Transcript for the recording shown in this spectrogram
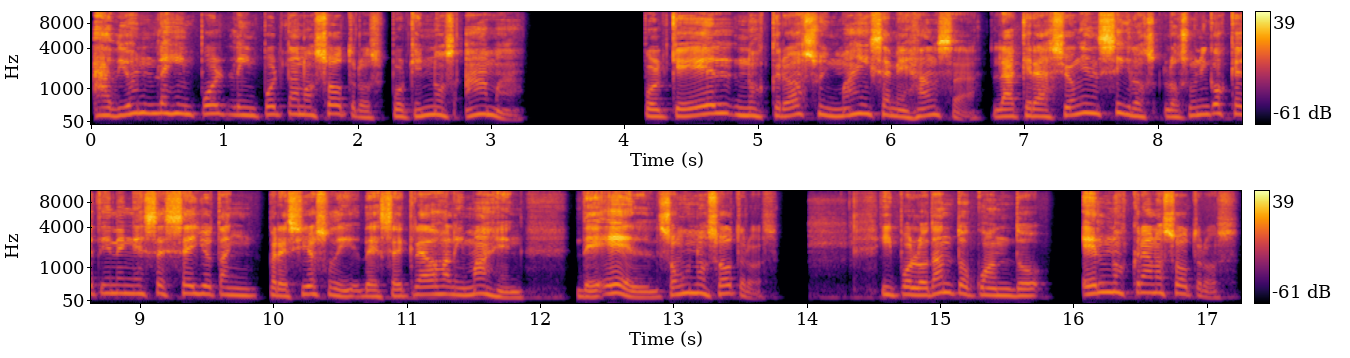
a Dios les le importa a nosotros porque Él nos ama. Porque Él nos creó a su imagen y semejanza. La creación en sí, los, los únicos que tienen ese sello tan precioso de, de ser creados a la imagen de Él, somos nosotros. Y por lo tanto, cuando Él nos crea a nosotros.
